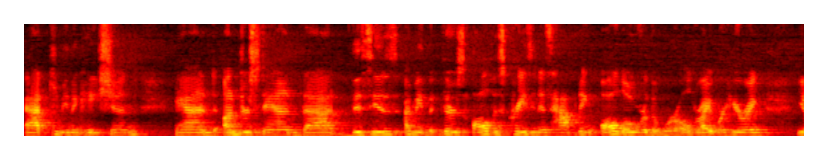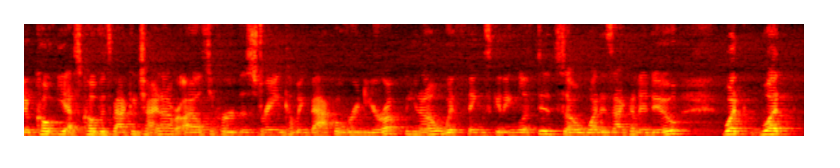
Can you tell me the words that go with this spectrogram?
at communication and understand that this is i mean there's all this craziness happening all over the world right? We're hearing you know yes covid's back in china. I also heard the strain coming back over in europe you know with things getting lifted. So what is that going to do? What what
